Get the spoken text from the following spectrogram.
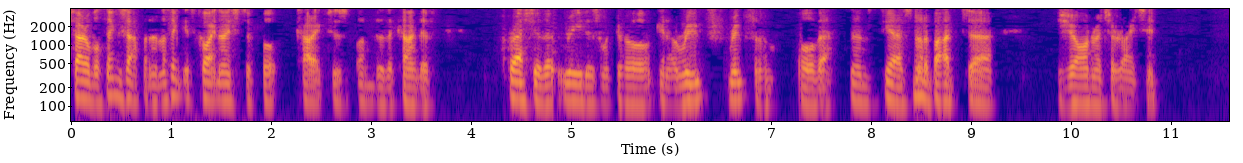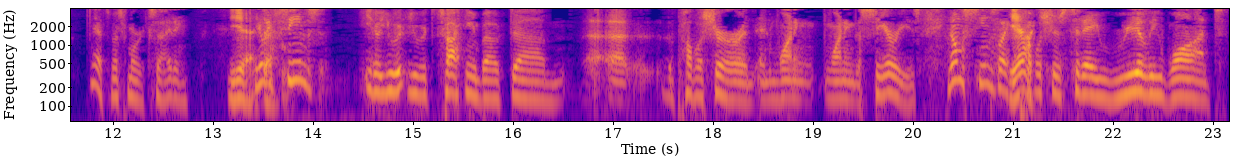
terrible things happen. And I think it's quite nice to put characters under the kind of pressure that readers would go, you know, root root for them over. And yeah, it's not a bad uh, genre to write in. Yeah, it's much more exciting. Yeah, You know, it seems you know you were, you were talking about um, uh, the publisher and, and wanting wanting the series. It almost seems like Yeah. publishers today really want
